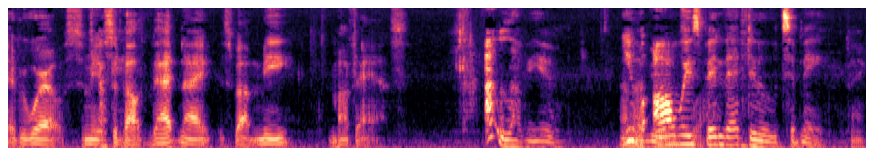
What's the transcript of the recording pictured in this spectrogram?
everywhere else. To me, it's Okay. about that night. It's about me, my fans. I love you. I You've love you always well. been that dude to me. Thank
